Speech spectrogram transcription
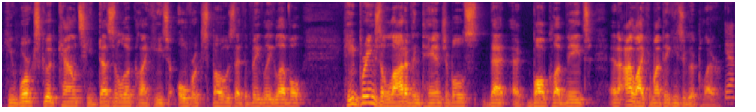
He works good counts. He doesn't look like he's overexposed at the big league level. He brings a lot of intangibles that a ball club needs, and I like him. I think he's a good player. Yeah.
